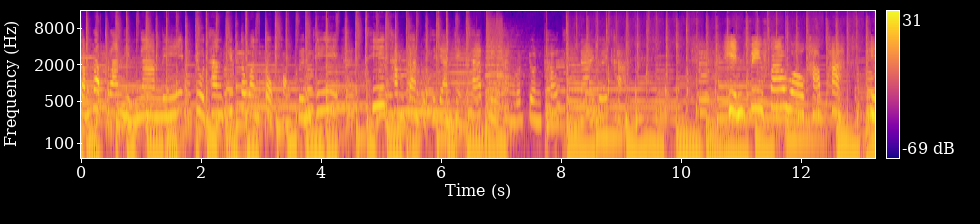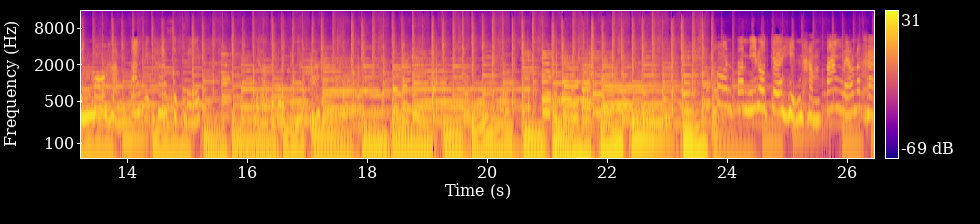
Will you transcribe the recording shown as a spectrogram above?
สำหรับลานหินงามนี้อยู่ทางทิศตะวันตกของพื้นที่ ที่ทำการอุทยานแห่งชาติมีทางรถยนต์เข้าถึงได้ด้วยค่ะ หินฟีฟ่าเวิลด์คัพค่ะ หินมอหันตั้งอีก 50 เมตร เดี๋ยวเราไปดูกันนะคะทุกคนตอนนี้เราเจอหินหำตั้งแล้วนะคะ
